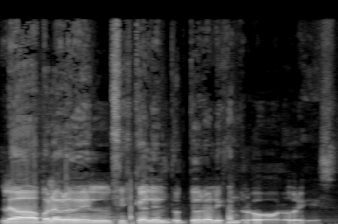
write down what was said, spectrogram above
La palabra del fiscal, el doctor Alejandro Rodríguez.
